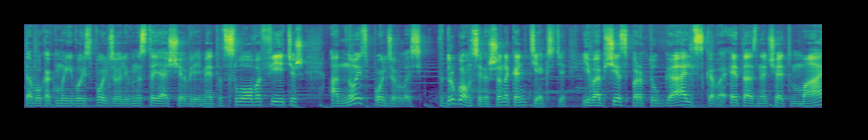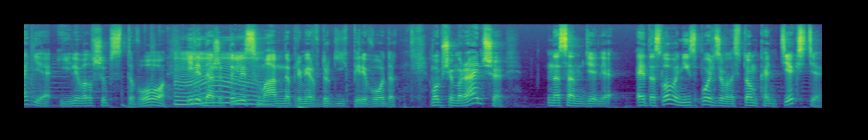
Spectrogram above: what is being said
того, как мы его использовали в настоящее время, это слово фетиш, оно использовалось в другом совершенно контексте. И вообще с португальского это означает магия или волшебство, или даже талисман, например, в других переводах. В общем, раньше, на самом деле, это слово не использовалось в том контексте,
